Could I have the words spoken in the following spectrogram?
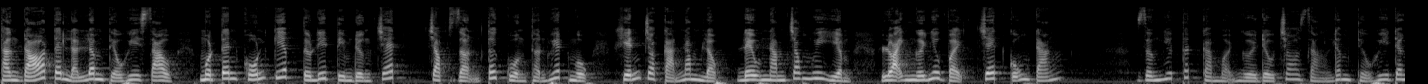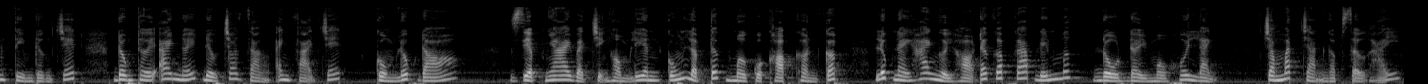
Thằng đó tên là Lâm Thiểu Huy sao? Một tên khốn kiếp từ đi tìm đường chết, chọc giận tới cuồng thần huyết ngục, khiến cho cả năm lộc đều nằm trong nguy hiểm. Loại người như vậy chết cũng đáng. Dường như tất cả mọi người đều cho rằng Lâm Thiểu Huy đang tìm đường chết, đồng thời ai nấy đều cho rằng anh phải chết. Cùng lúc đó, Diệp Nhai và Trịnh Hồng Liên cũng lập tức mở cuộc họp khẩn cấp. Lúc này hai người họ đã gấp gáp đến mức đồ đầy mồ hôi lạnh, trong mắt tràn ngập sợ hãi.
